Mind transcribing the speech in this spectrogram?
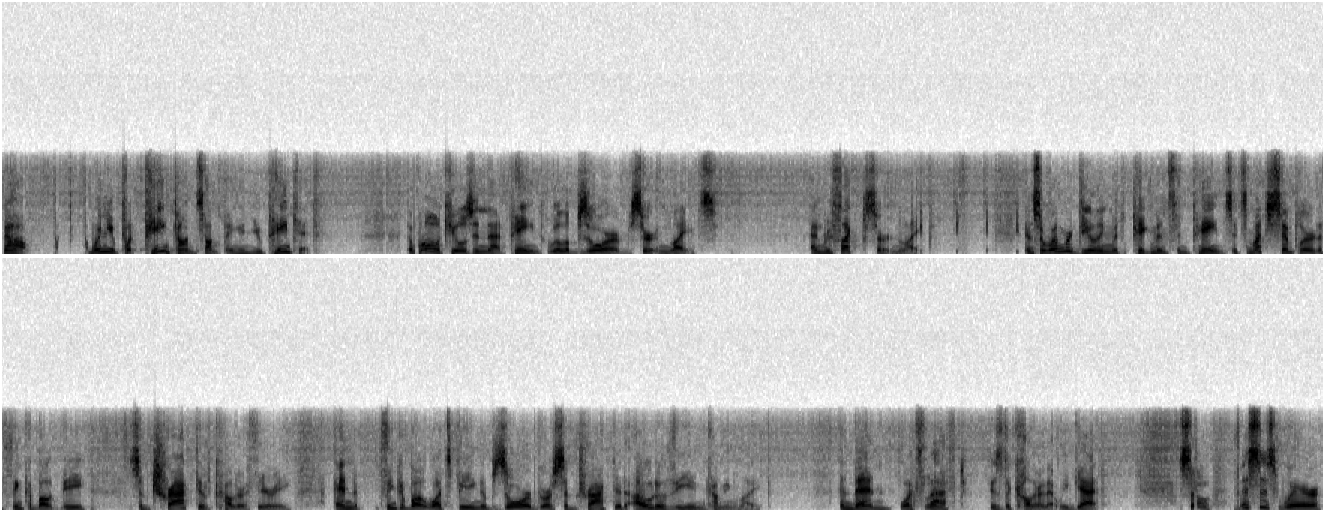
Now, when you put paint on something and you paint it, the molecules in that paint will absorb certain lights and reflect certain light. And so when we're dealing with pigments and paints, it's much simpler to think about the subtractive color theory and think about what's being absorbed or subtracted out of the incoming light. And then what's left is the color that we get. So this is where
